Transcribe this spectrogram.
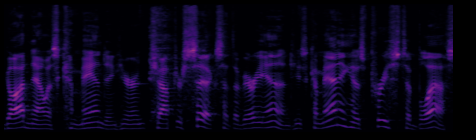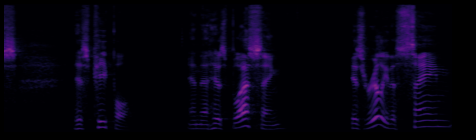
God now is commanding here in chapter 6 at the very end, He's commanding His priests to bless His people, and that His blessing is really the same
